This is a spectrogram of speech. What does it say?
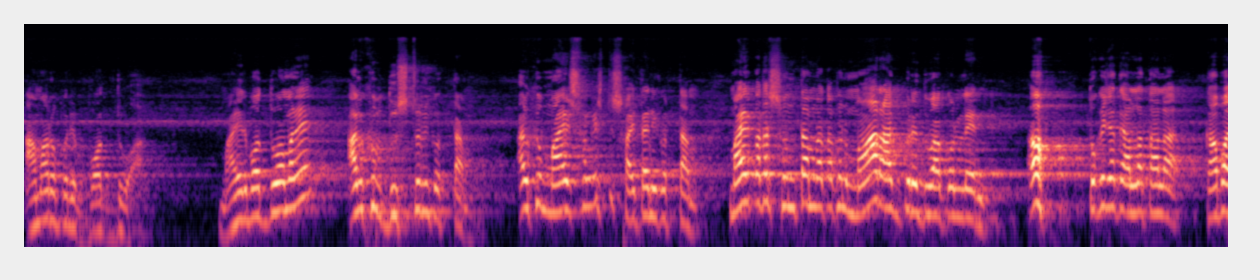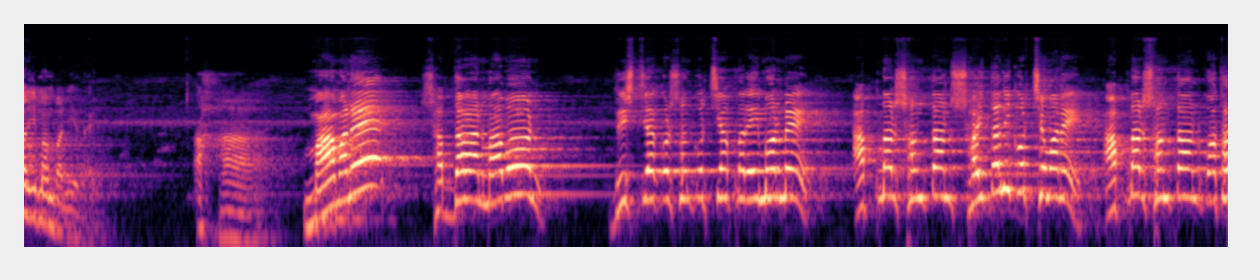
আমার উপরে বদদোয়া। মায়ের বদদোয়া মানে আমি খুব দুষ্টমি করতাম। আমি খুব মায়ের সঙ্গে একটু শয়তানি করতাম। মায়ের কথা শুনতাম না, তখন মা রাগ করে দোয়া করলেন, আহ, তোকে যাতে আল্লাহ তাআলা কাবার ইমাম বানিয়ে দেয়। আহা, মা মানে সাবধান, মা বোন। দৃষ্টি আকর্ষণ করছি আপনার এই মর্মে। আপনার সন্তান শয়তানি করছে মানে আপনার সন্তান কথা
